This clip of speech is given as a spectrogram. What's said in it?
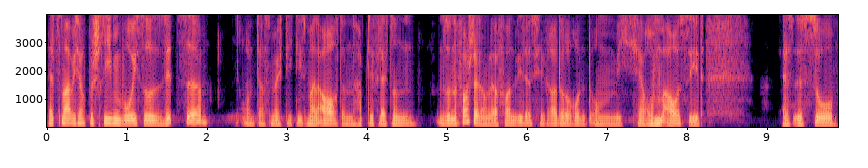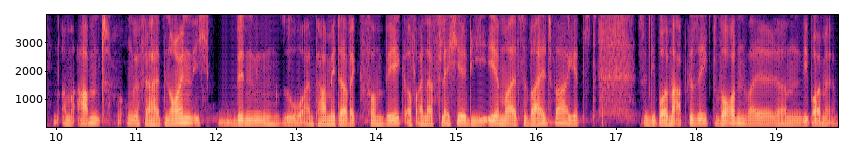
Letztes Mal habe ich auch beschrieben, wo ich so sitze und das möchte ich diesmal auch. Dann habt ihr vielleicht so, ein, so eine Vorstellung davon, wie das hier gerade rund um mich herum aussieht. Es ist so am Abend ungefähr halb neun. Ich bin so ein paar Meter weg vom Weg auf einer Fläche, die ehemals Wald war. Jetzt sind die Bäume abgesägt worden, weil ähm, die Bäume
